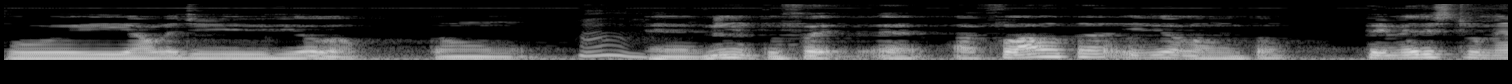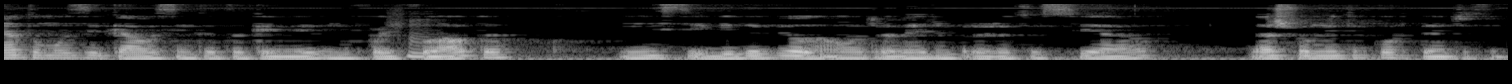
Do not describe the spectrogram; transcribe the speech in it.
foi aula de violão. Então, hum. é, minto, foi é, a flauta e violão. Então, primeiro instrumento musical assim que eu toquei mesmo foi hum. flauta e em seguida violão através de um projeto social. Eu acho que foi muito importante assim,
